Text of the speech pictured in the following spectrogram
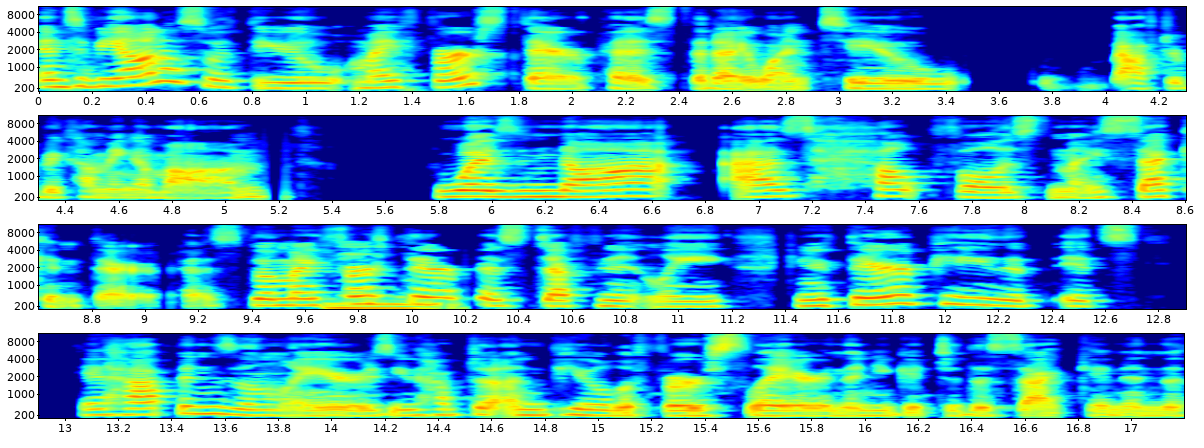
And to be honest with you, my first therapist that I went to after becoming a mom was not as helpful as my second therapist. But my 1st mm therapist definitely, you know, therapy it's it happens in layers. You have to unpeel the first layer and then you get to the second and the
